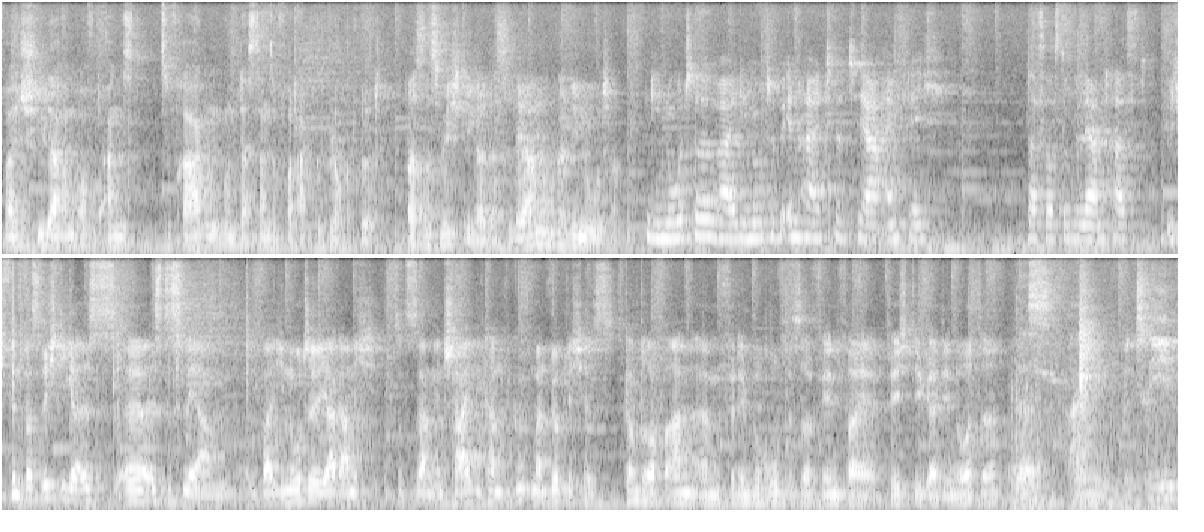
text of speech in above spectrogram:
Weil Schüler haben oft Angst zu fragen und das dann sofort abgeblockt wird. Was ist wichtiger, das Lernen oder die Note? Die Note, weil die Note beinhaltet ja eigentlich das, was du gelernt hast. Ich finde, was wichtiger ist, äh, ist das Lernen, weil die Note ja gar nicht sozusagen entscheiden kann, wie gut man wirklich ist. Kommt darauf an, ähm, für den Beruf ist auf jeden Fall wichtiger die Note. dass ein Betrieb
